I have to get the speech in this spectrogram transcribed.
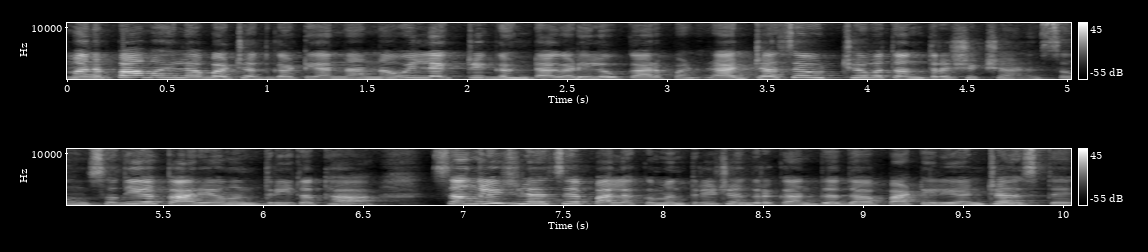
मनपा महिला बचत गट यांना नऊ इलेक्ट्रिक घंटागाडी लोकार्पण राज्याचे उच्च व तंत्र शिक्षण संसदीय कार्यमंत्री तथा सांगली जिल्ह्याचे पालकमंत्री चंद्रकांत दादा पाटील यांच्या हस्ते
